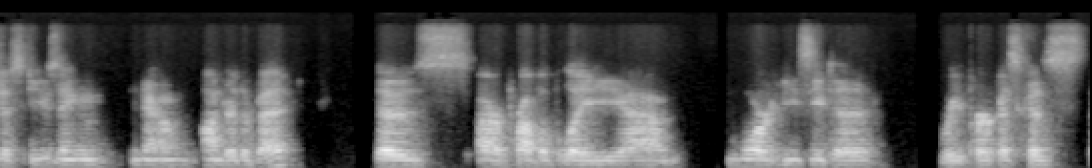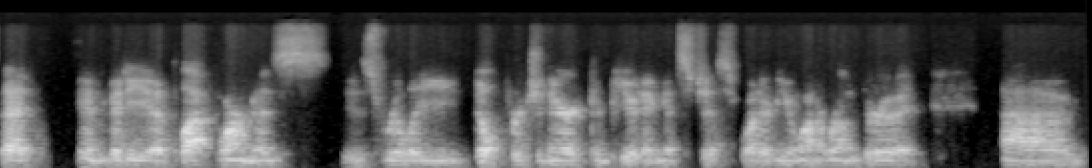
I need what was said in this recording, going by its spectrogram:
just using, you know, under the bed, those are probably um, more easy to repurpose because that NVIDIA platform is is really built for generic computing. It's just whatever you want to run through it. Um,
